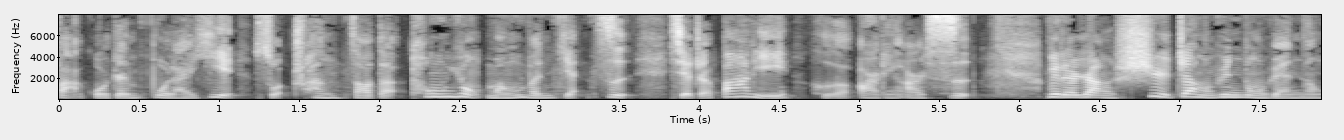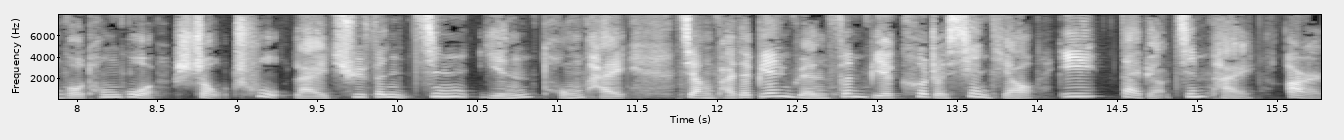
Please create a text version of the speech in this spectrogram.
法国人布莱叶所创造的通用盲文点字，写着“巴黎”和“二零二四”。为了让视障运动员能够通过手触来区分金银铜牌，奖牌的边缘分别刻着线条：一代表金牌，二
